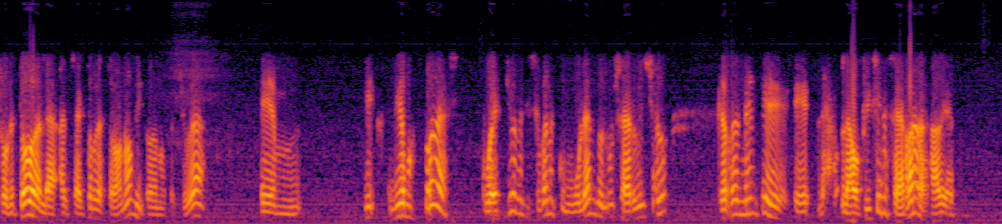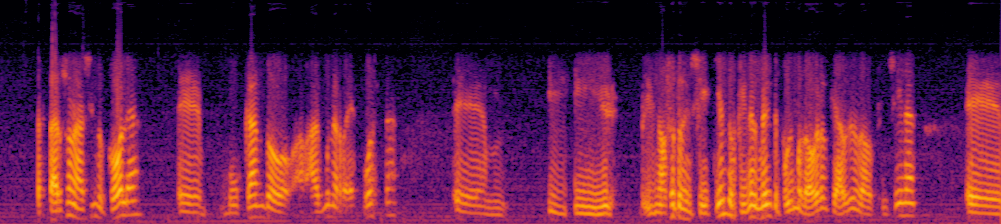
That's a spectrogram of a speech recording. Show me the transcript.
sobre todo al sector gastronómico de nuestra ciudad. Em, y, digamos, todas cuestiones que se van acumulando en un servicio que realmente eh, las oficinas cerradas, a las personas haciendo cola, eh, buscando alguna respuesta eh, y, nosotros insistiendo, finalmente pudimos lograr que abrieran la oficina, eh,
